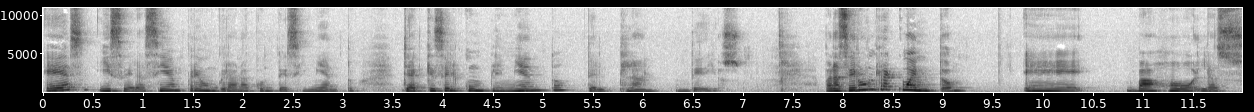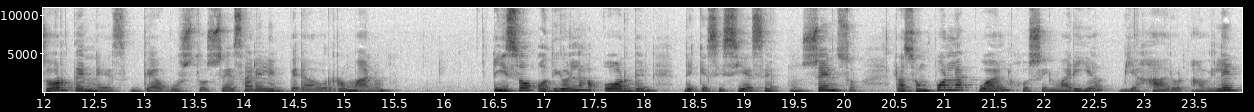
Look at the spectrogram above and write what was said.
es y será siempre un gran acontecimiento, ya que es el cumplimiento del plan de Dios. Para hacer un recuento, eh, bajo las órdenes de Augusto César, el emperador romano, hizo o dio la orden de que se hiciese un censo, razón por la cual José y María viajaron a Belén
